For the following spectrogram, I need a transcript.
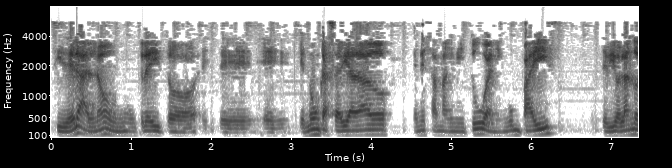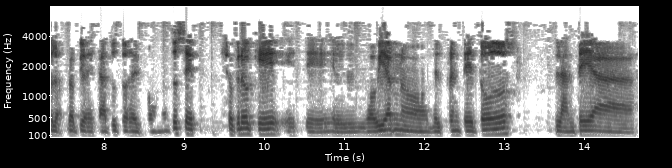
sideral, ¿no? Un, crédito este, eh, que nunca se había dado en esa magnitud a ningún país, este, violando los propios estatutos del fondo. Entonces, yo creo que este, el gobierno del Frente de Todos plantea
